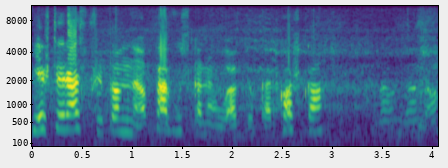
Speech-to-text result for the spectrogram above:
Jeszcze raz przypomnę o Pawłu z kanału Agdo Karkoszka. No, no, no.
